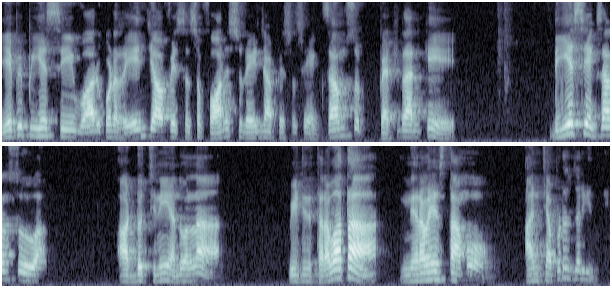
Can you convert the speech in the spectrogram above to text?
ఏపీఎస్సి వారు కూడా range officers forest range officers exams పెట్టడానికి డిఎస్సి ఎగ్జామ్స్ అడ్డొచ్చినాయి. అందువలన వీటిని తర్వాత నిర్వహిస్తాము అని చెప్పడం జరిగింది.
